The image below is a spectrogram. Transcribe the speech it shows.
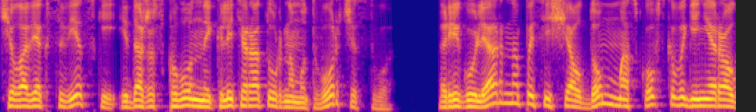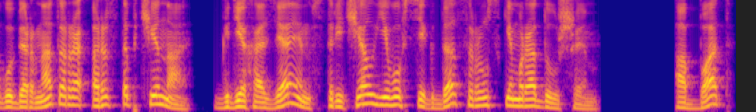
человек светский и даже склонный к литературному творчеству, регулярно посещал дом московского генерал-губернатора Растопчина, где хозяин встречал его всегда с русским радушием. Аббат,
